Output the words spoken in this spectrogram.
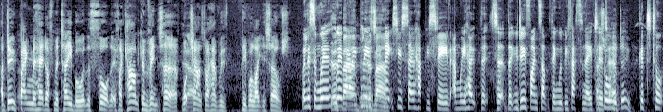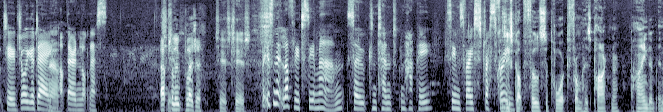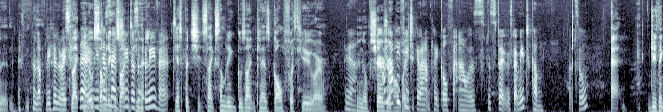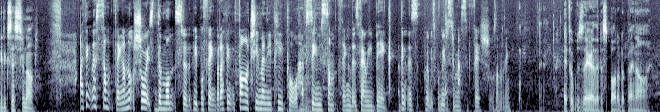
I do bang my head off my table at the thought that if I can't convince her, what Yeah. chance do I have with people like yourselves? Well, listen, we're, Good we're very man, good pleased. It makes you so happy, Steve, and we hope that uh, that you do find something. We'd be fascinated. That's all you Um, do. Good to talk to you. Enjoy your day Yeah. up there in Loch Ness. Absolute pleasure. Cheers, cheers. But isn't it lovely to see a man so content and happy? Seems very stress-free. Because he's got full support from his partner behind him. In it. lovely Hillary. It's like, no, you know, you somebody just said out she and doesn't play- believe it. Yes, but she, it's like somebody goes out and plays golf with you or, Yeah. you know, shares I'm your happy hobby. for you to go out and play golf for hours. Just don't expect me to come. That's all. Uh, do you think it exists or not? I think there's something. I'm not sure it's the monster that people think, but I think far too many people have seen something that's very big. I think there's it's probably just a massive fish or something. If it was there, they'd have spotted it by now.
